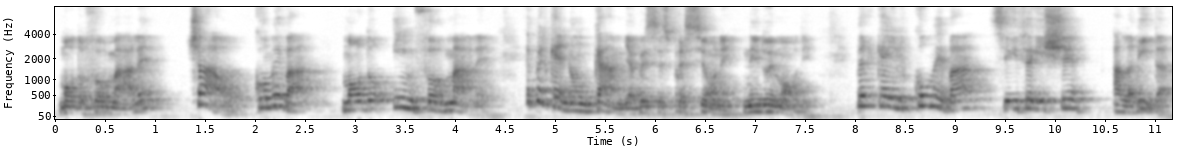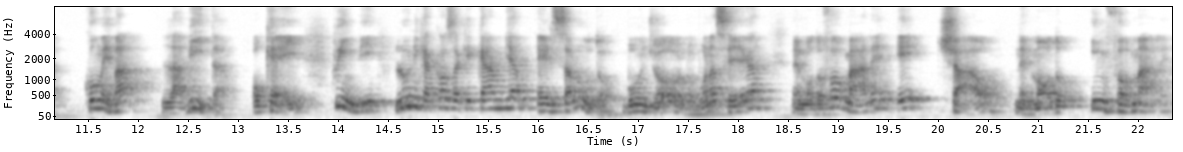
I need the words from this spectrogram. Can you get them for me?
Modo formale. Ciao, come va? Modo informale. E perché non cambia questa espressione nei due modi? Perché il come va si riferisce alla vita. Come va la vita? Ok? Quindi l'unica cosa che cambia è il saluto, buongiorno, buonasera nel modo formale e ciao nel modo informale.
